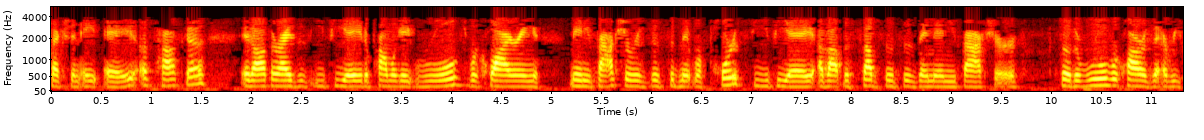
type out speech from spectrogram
Section 8A of TSCA, it authorizes EPA to promulgate rules requiring manufacturers to submit reports to EPA about the substances they manufacture. So the rule requires that every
